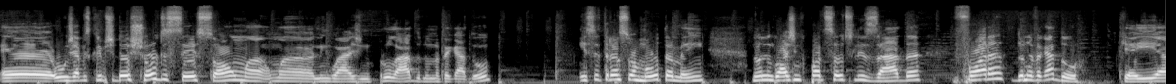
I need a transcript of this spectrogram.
é, o JavaScript deixou de ser só uma, uma linguagem para o lado do navegador e se transformou também numa linguagem que pode ser utilizada fora do navegador. Que aí é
